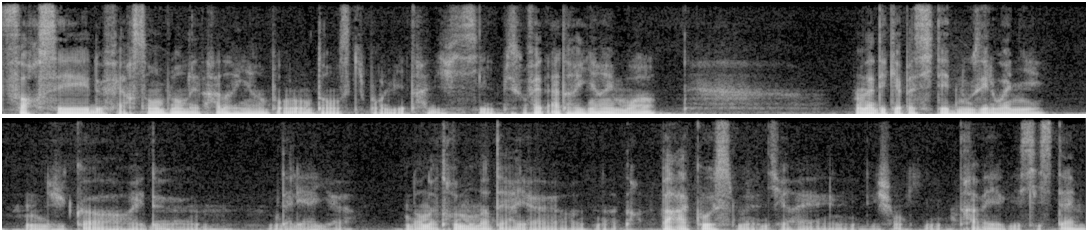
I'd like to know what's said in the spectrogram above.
forcé de faire semblant d'être Adrien pendant longtemps, ce qui pour lui est très difficile, puisqu'en fait Adrien et moi, on a des capacités de nous éloigner du corps et d'aller ailleurs, dans notre monde intérieur, notre paracosme, dirait les gens qui travaillent avec des systèmes.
